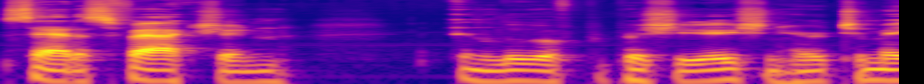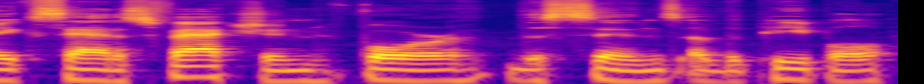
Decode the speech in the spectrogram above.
satisfaction in lieu of propitiation here to make satisfaction for the sins of the people.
